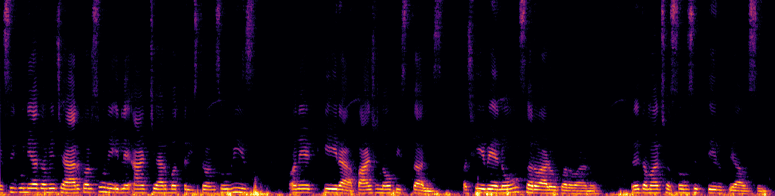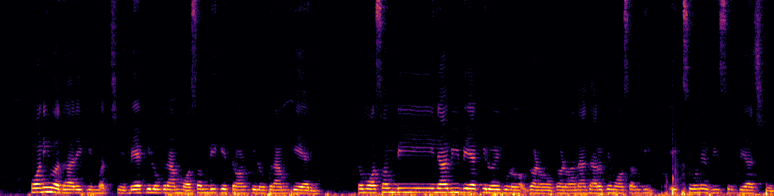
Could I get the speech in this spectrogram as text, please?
એંસી ગુણ્યા તમે ચાર કરશો ને એટલે આઠ, ચાર, બત્રીસ, ત્રણસો વીસ અને કેરા, પાંચ, નવ, પિસ્તાલીસ. પછી એ બેનો સરવાળો કરવાનો. એટલે તમારે છસો સિત્તેર રૂપિયા આવશે. કોની વધારે કિંમત છે? બે કિલોગ્રામ મોસંબી કે ત્રણ કિલોગ્રામ કેરી? તો મોસંબીના બી બે કિલોએ ગુણો, ગણો, ગણવાના. ધારો કે મોસંબી એકસો ને વીસ રૂપિયા છે,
